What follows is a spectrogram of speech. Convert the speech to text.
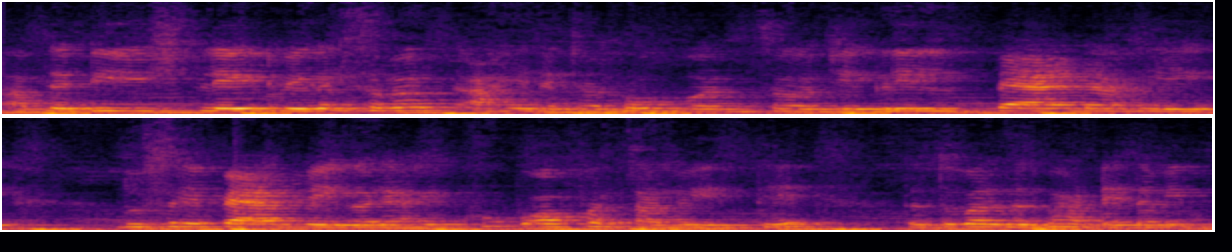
आपले डिश प्लेट वगैरे सगळं आहे त्याच्यावर. होम जे ग्रिल पॅड आहे दुसरे पॅड वगैरे आहे खूप ऑफर चालू आहे इथे. तर तुम्हाला जर भांडे नवीन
